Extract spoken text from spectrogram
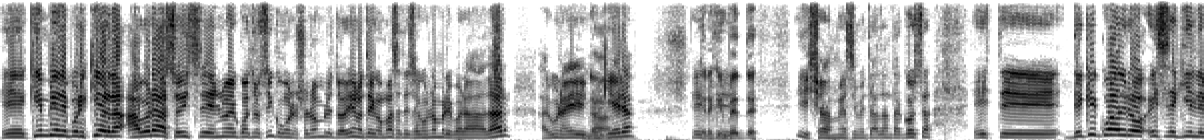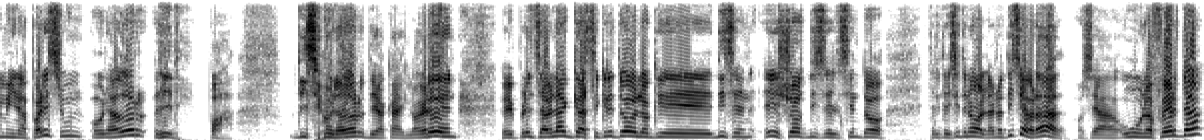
Eh, ¿Quién viene por izquierda? Abrazo, dice el 945. Bueno, yo nombre todavía no tengo más. ¿Tenés algún nombre para dar? ¿Alguna ahí No. cualquiera? ¿Querés que Este, invente? Y ya me hace inventar tanta cosa. Este, ¿De qué cuadro es Ezequiel de Minas? Parece un orador. de- dice orador de acá y lo agreden. Eh, prensa blanca, secreto, lo que dicen ellos, dice el 137. No, la noticia es verdad. O sea, hubo una oferta.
